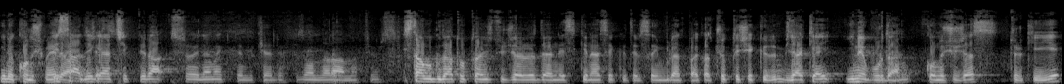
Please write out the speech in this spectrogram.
yine konuşmaya Biz devam sadece edeceğiz. gerçekleri söylemekle mükellefiz. Onları anlatıyoruz. İstanbul Gıda Toptancı Tüccarları Derneği Genel Sekreteri Sayın Bülent Baykal çok teşekkür ederim. Bir dahaki ay yine burada konuşacağız Türkiye'yi.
